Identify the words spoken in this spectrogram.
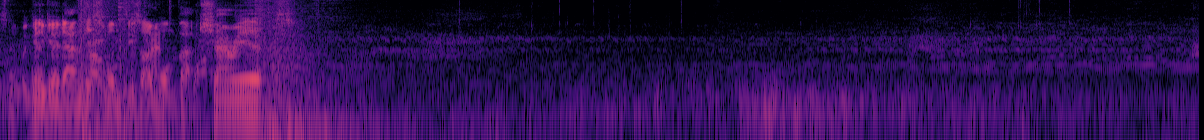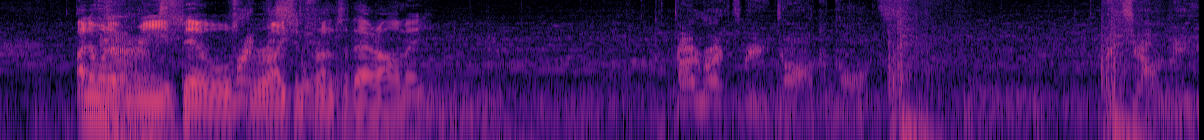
So we're going to go down this one because I want that chariot. I don't want to rebuild right in front of their army. Direct me, dark shall be.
